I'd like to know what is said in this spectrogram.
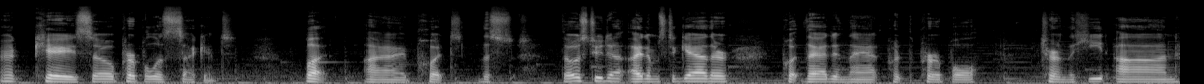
Okay, so purple is second. But I put this, those two items together, put that in that, put the purple, turn the heat on,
